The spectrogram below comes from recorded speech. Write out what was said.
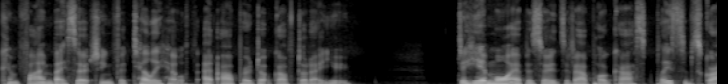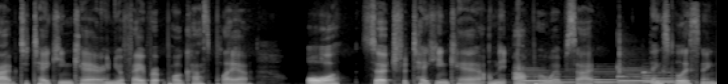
can find by searching for telehealth at ahpra.gov.au. To hear more episodes of our podcast, please subscribe to Taking Care in your favourite podcast player or search for Taking Care on the AHPRA website. Thanks for listening.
